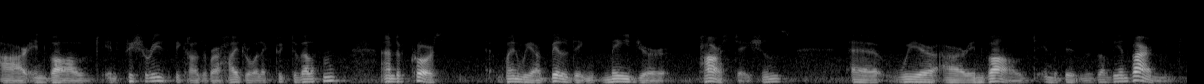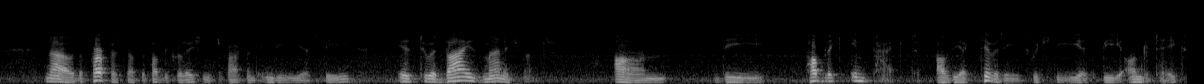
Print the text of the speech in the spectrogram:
are involved in fisheries because of our hydroelectric developments. And of course, when we are building major power stations, uh, we are involved in the business of the environment. Now, the purpose of the Public Relations Department in the ESB is to advise management on the public impact of the activities which the ESB undertakes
